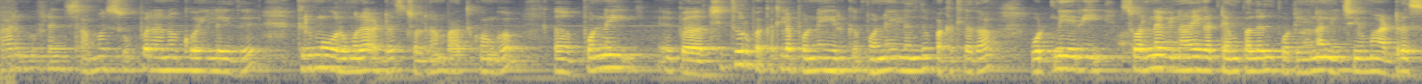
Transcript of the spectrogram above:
பாருங்கள் ஃப்ரெண்ட்ஸ் செம்ம சூப்பரான கோயில் இது. திரும்ப ஒரு முறை அட்ரஸ் சொல்கிறேன் பார்த்துக்கோங்க பொன்னை இப்போ சித்தூர் பக்கத்தில் பொன்னை இருக்குது பொன்னையிலேருந்து பக்கத்தில் தான் ஒட்னேரி ஸ்வர்ண விநாயகர் டெம்பிள்னு போட்டிங்கன்னா நிச்சயமாக அட்ரஸ்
